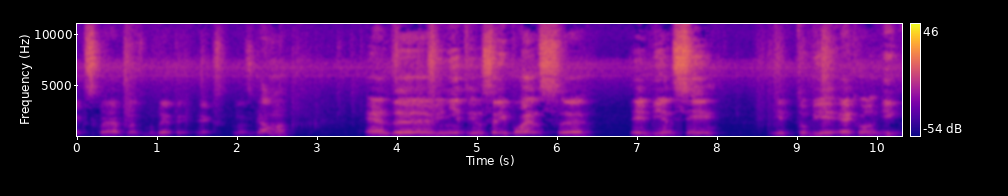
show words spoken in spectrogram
x squared plus beta x plus gamma and uh, we need in three points uh, a, b and c it to be equal, e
